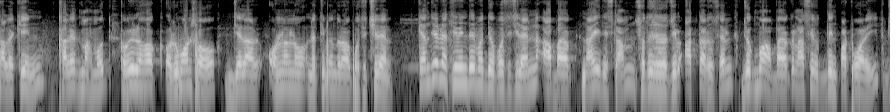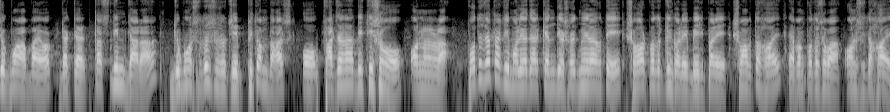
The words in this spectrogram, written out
সালেকিন খালেদ মাহমুদ, কবিরুল হক রুমন সহ জেলার অন্যান্য নেতৃবৃন্দরা উপস্থিত ছিলেন। কেন্দ্রীয় নেতৃবৃন্দের মধ্যে উপস্থিত ছিলেন আহ্বায়ক নাহিদ ইসলাম সদস্য সচিব আক্তার হোসেন, যুগ্ম আহ্বায়ক নাসির উদ্দিন পাটোয়ারি, যুগ্ম আহ্বায়ক ডক্টর তাসনিম জারা, যুগ্ম সদস্য সচিব প্রীতম দাস ও ফারজানা দিতি সহ অন্যান্যরা। পদযাত্রাটি মলিয়াদার কেন্দ্রীয় শহীদ মিনার হতে শহর প্রদক্ষিণ করে বেরিপারে সমাপ্ত হয় এবং পথসভা অনুষ্ঠিত হয়।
